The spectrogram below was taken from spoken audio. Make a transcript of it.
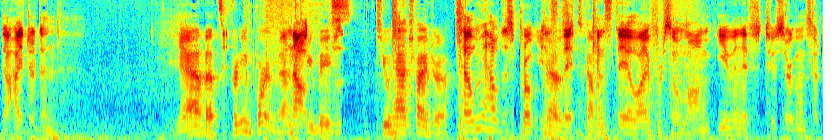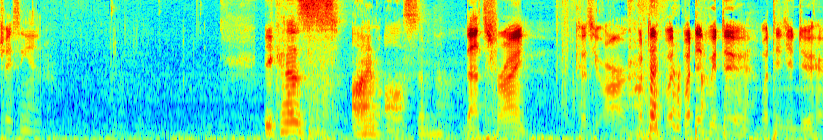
The Hydra Den. Yeah, that's pretty important, man. Now, two base, two hatch Hydra. Tell me how this probe can stay, can stay alive for so long, even if two Zerglings are chasing it. Because I'm awesome. That's right, because you are. What did, what, what did we do? What did you do here?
